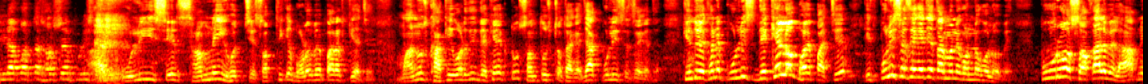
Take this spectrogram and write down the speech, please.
নিরাপত্তা সবসময় পুলিশ পুলিশের সামনেই হচ্ছে সব থেকে বড় ব্যাপার আর কি আছে? মানুষ খাকি বর্দি দেখে একটু সন্তুষ্ট থাকে, যাক পুলিশ এসে গেছে। কিন্তু এখানে পুলিশ দেখে লোক ভয় পাচ্ছে কি পুলিশ এসে গেছে, তার মানে গন্ডগোল হবে। পুরো সকালবেলা, আপনি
